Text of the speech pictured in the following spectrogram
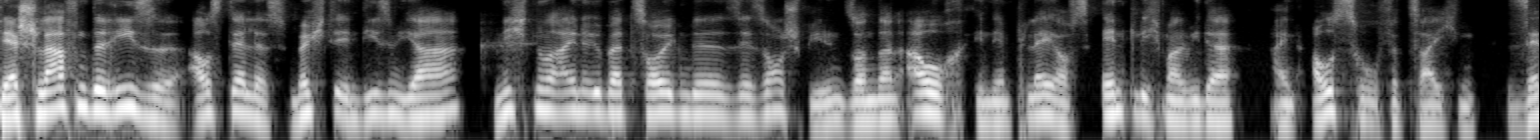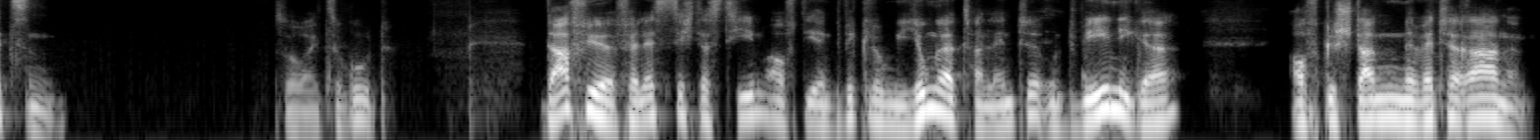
Der schlafende Riese aus Dallas möchte in diesem Jahr nicht nur eine überzeugende Saison spielen, sondern auch in den Playoffs endlich mal wieder ein Ausrufezeichen setzen. Soweit, so gut. Dafür verlässt sich das Team auf die Entwicklung junger Talente und weniger auf gestandene Veteranen.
